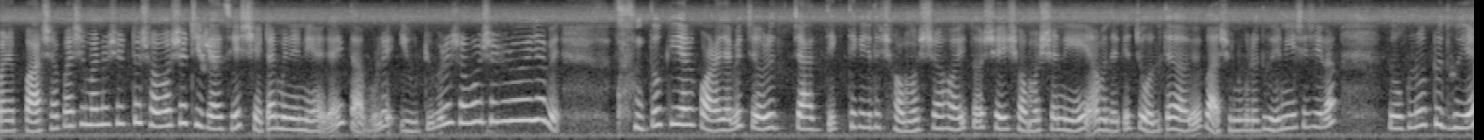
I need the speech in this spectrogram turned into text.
মানে পাশাপাশি মানুষের তো সমস্যা ঠিক আছে, সেটা মেনে নেওয়া যায়। তা বলে ইউটিউবেরও সমস্যা শুরু হয়ে যাবে? তো কী আর করা যাবে? চোর চারদিক থেকে যদি সমস্যা হয়, তো সেই সমস্যা নিয়েই আমাদেরকে চলতে হবে। বাসনগুলো ধুয়ে নিয়ে এসেছিলাম। তো ওগুলো একটু ধুয়ে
